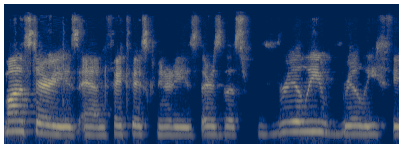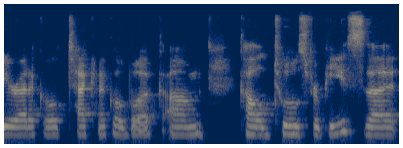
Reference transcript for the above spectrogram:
monasteries and faith-based communities. There's this really really theoretical technical book um, called tools for peace that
